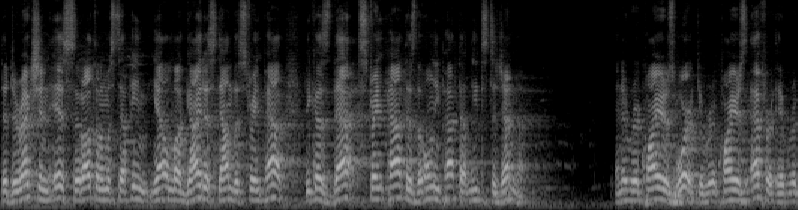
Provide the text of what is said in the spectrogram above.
The direction is Sirat al Mustaqim. Ya Allah, guide us down the straight path because that straight path is the only path that leads to Jannah. And it requires work, it requires effort, it re-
